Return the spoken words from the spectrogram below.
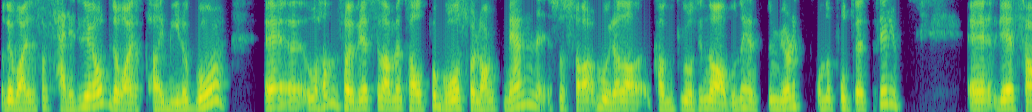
Og Det var en forferdelig jobb, det var et par mil å gå. Eh, og Han forberedte seg da mentalt på å gå så langt, men så sa mora da kan du ikke gå til naboen og hente noe mjølk og noen poteter. Eh, det sa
